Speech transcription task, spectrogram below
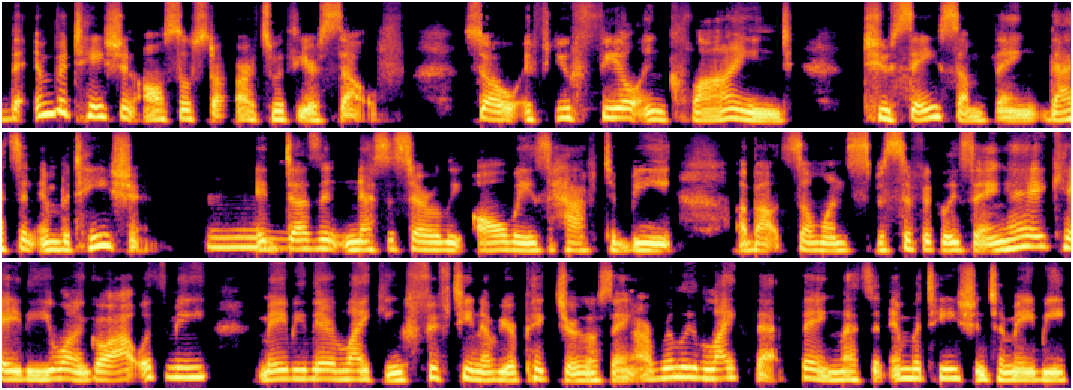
The invitation also starts with yourself. So if you feel inclined to say something, that's an invitation. Mm. It doesn't necessarily always have to be about someone specifically saying, Hey, Katie, you want to go out with me? Maybe they're liking 15 of your pictures or saying, I really like that thing. That's an invitation to maybe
